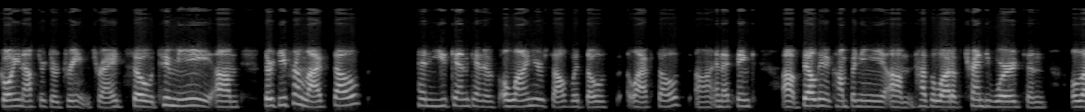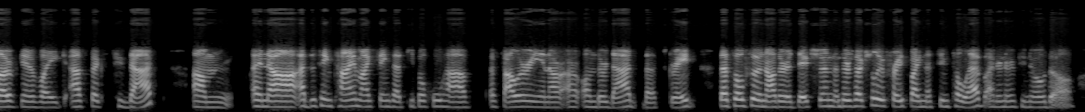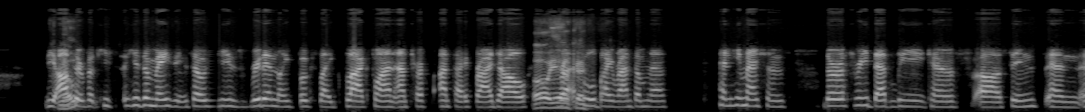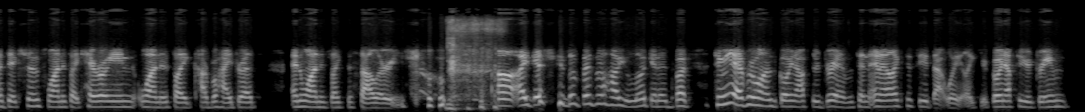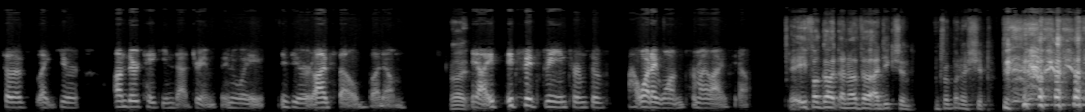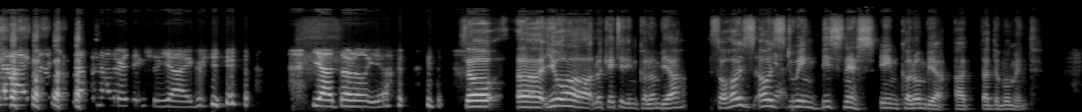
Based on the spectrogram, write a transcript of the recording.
going after their dreams, right? So to me, um, there are different lifestyles, and you can kind of align yourself with those lifestyles. Uh, and I think uh, building a company um, has a lot of trendy words and a lot of kind of like aspects to that. Um, and uh, at the same time, I think that people who have a salary and are, are under that, that's great. That's also another addiction. And there's actually a phrase by Nassim Taleb. I don't know if you know the the Nope. author, but he's he's amazing. So he's written like books like Black Swan, Anti Fragile, Oh yeah, Ra- okay. By Randomness, and he mentions there are three deadly kind of uh, sins and addictions. One is like heroin, one is like carbohydrates, and one is like the salary. So uh, I guess it depends on how you look at it. But to me, everyone's going after dreams, and, and I like to see it that way. Like you're going after your dream, so that's like you're undertaking that dream in a way is your lifestyle. But um, right. Yeah, it, it fits me in terms of what I want for my life. Yeah. He forgot another addiction, entrepreneurship. yeah, that's another addiction. Yeah, I agree. yeah, totally. Yeah. so uh, you are located in Colombia. So how is how is doing business in Colombia at, at the moment?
